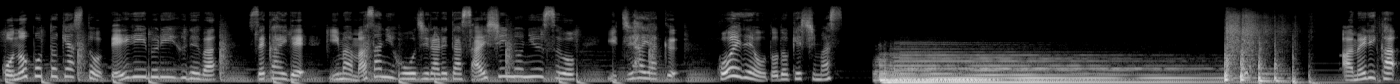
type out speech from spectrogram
このポッドキャスト「デイリー・ブリーフ」では世界で今まさに報じられた最新のニュースをいち早く声でお届けします。アメリカ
